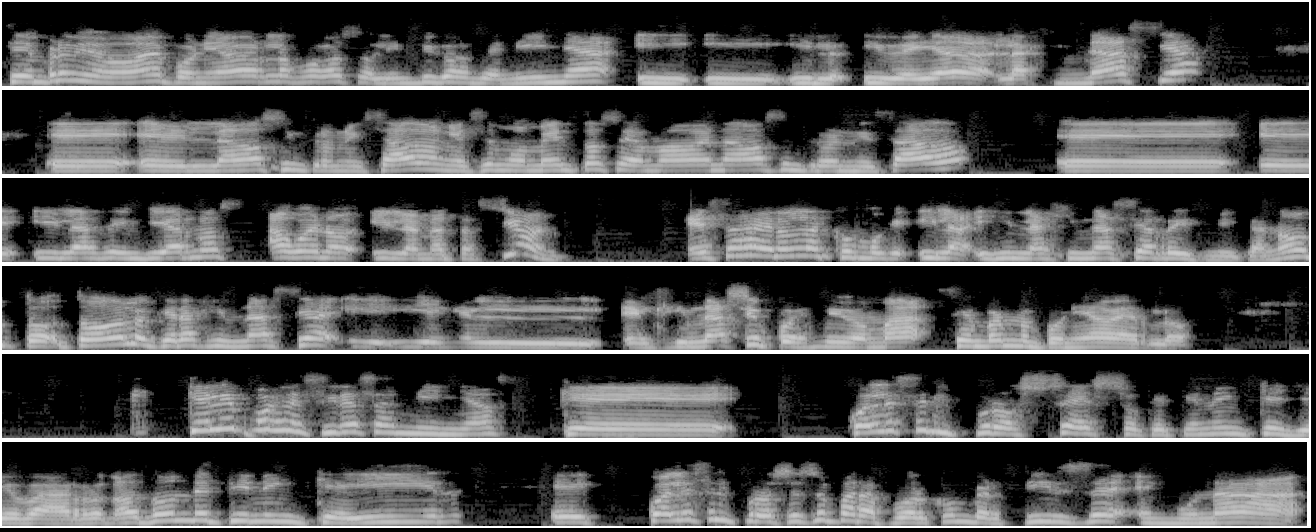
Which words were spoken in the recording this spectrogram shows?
siempre mi mamá me ponía a ver los Juegos Olímpicos de niña y, y, veía la gimnasia, eh, el nado sincronizado, en ese momento se llamaba nado sincronizado, eh, eh, y las de inviernos, ah bueno, y la natación. Esas eran las como que, y la, y la gimnasia rítmica, ¿no? todo lo que era gimnasia y, en el, el gimnasio, pues mi mamá siempre me ponía a verlo. ¿Qué le puedes decir a esas niñas que cuál es el proceso que tienen que llevar, a dónde tienen que ir, eh, cuál es el proceso para poder convertirse en una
